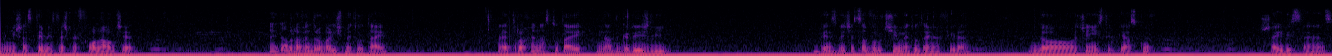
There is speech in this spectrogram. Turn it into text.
mniejsza z tym, jesteśmy w Falloutie. No i dobra, wędrowaliśmy tutaj, ale trochę nas tutaj nadgryźli, więc wiecie co, wrócimy tutaj na chwilę do cienistych piasków Shady Sands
